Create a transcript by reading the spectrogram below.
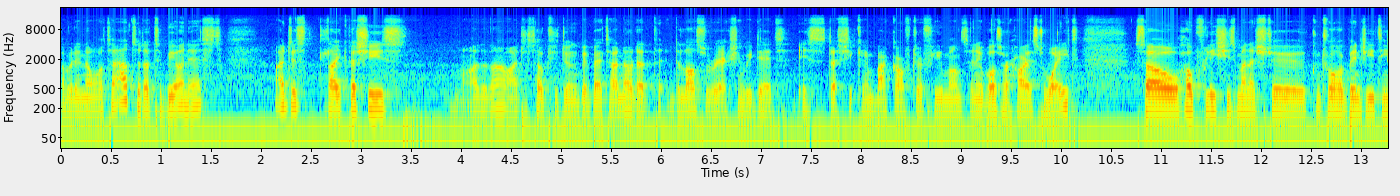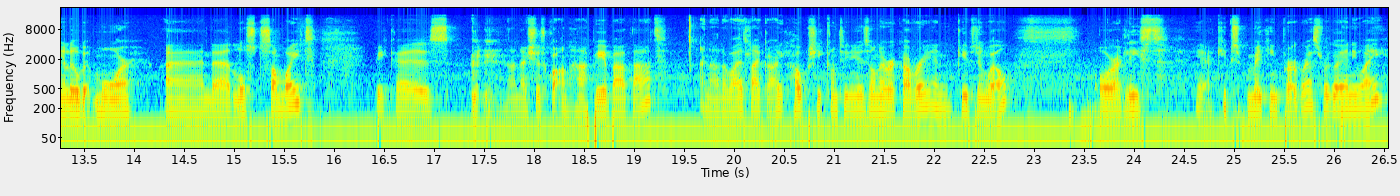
I really know what to add to that, to be honest. I just like that she's. I don't know. I just hope she's doing a bit better. I know that the last reaction we did is that she came back after a few months and it was her highest weight. So hopefully she's managed to control her binge eating a little bit more and uh, lost some weight because I know she was quite unhappy about that. And otherwise, like I hope she continues on her recovery and keeps doing well, or at least yeah keeps making progress. We're going anyway,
